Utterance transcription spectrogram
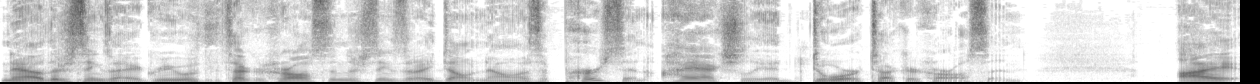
now there's things I agree with Tucker Carlson. There's things that I don't. Now as a person, I actually adore Tucker Carlson. I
